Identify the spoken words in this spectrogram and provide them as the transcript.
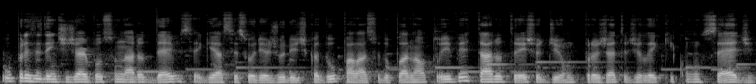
o presidente Jair Bolsonaro deve seguir a assessoria jurídica do Palácio do Planalto e vetar o trecho de um projeto de lei que concede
